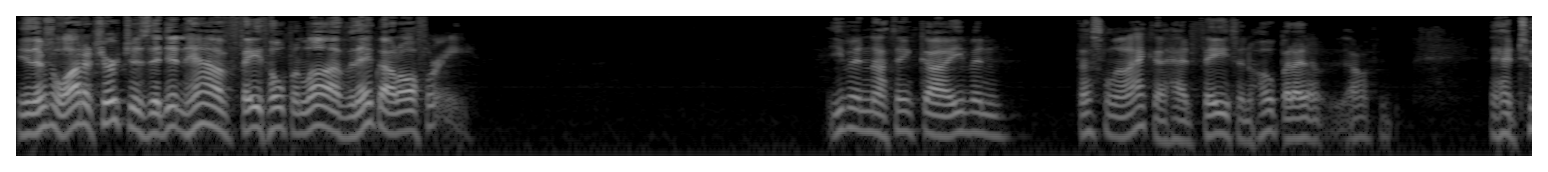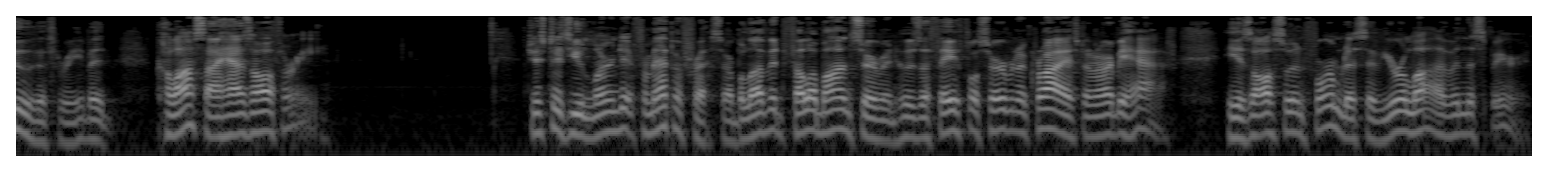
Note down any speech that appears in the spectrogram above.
You know, there's a lot of churches that didn't have faith, hope, and love, and they've got all three. Even, I think, uh, even Thessalonica had faith and hope, but I don't, I don't, they had two of the three, but Colossae has all three just as you learned it from Epaphras, our beloved fellow bondservant, who is a faithful servant of Christ on our behalf. He has also informed us of your love in the Spirit.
